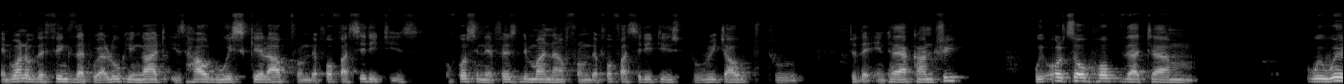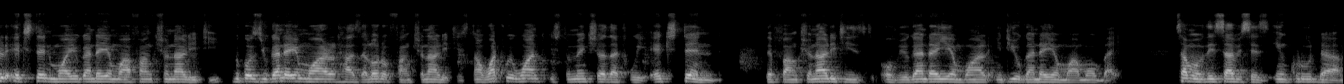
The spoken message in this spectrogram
And one of the things that we are looking at is how do we scale up from the four facilities, of course, in a first manner from the four facilities to reach out to, to the entire country. We also hope that um, we will extend more Uganda EMR functionality because Uganda EMR has a lot of functionalities. Now, what we want is to make sure that we extend the functionalities of Uganda EMR into Uganda EMR mobile. Some of these services include uh,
